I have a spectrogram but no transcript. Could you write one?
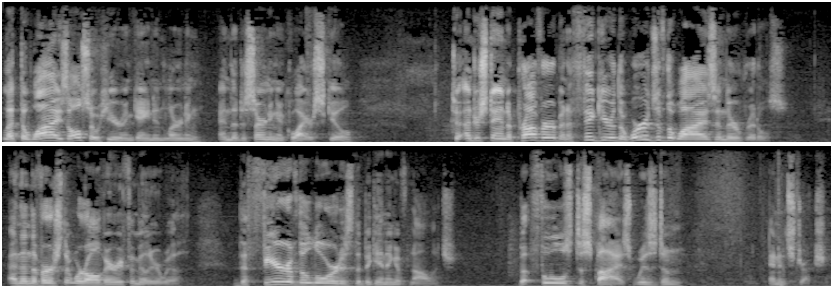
Let the wise also hear and gain in learning, and the discerning acquire skill. To understand a proverb and a figure, the words of the wise and their riddles. And then the verse that we're all very familiar with The fear of the Lord is the beginning of knowledge, but fools despise wisdom and instruction.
